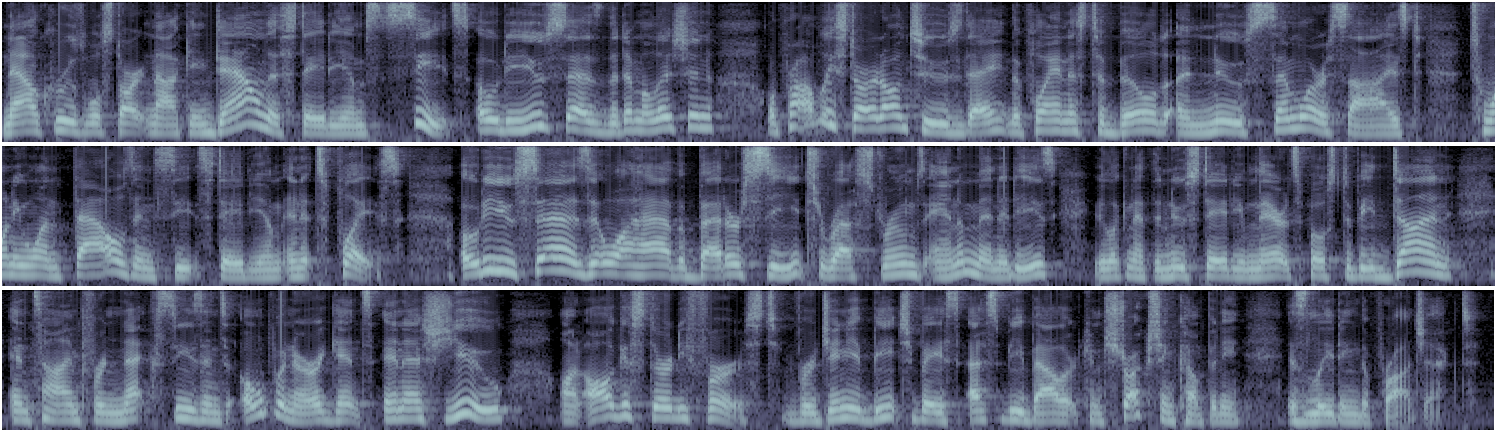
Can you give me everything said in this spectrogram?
Now crews will start knocking down the stadium's seats. ODU says the demolition will probably start on Tuesday. The plan is to build a new similar sized 21,000 seat stadium in its place. ODU says it will have better seats, restrooms, and amenities. You're looking at the new stadium there. It's supposed to be done in time for next season's opener against NSU on August 31st. Virginia Beach-based SB Ballard Construction Company is leading the project.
